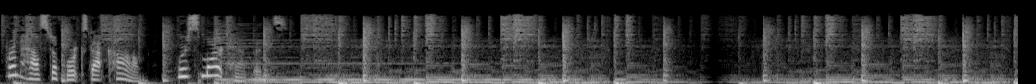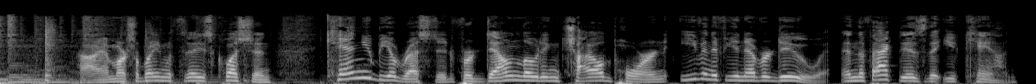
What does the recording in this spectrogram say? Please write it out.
from HowStuffWorks.com, where smart happens. Hi, I'm Marshall Brain with today's question. Can you be arrested for downloading child porn even if you never do? And the fact is that you can.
